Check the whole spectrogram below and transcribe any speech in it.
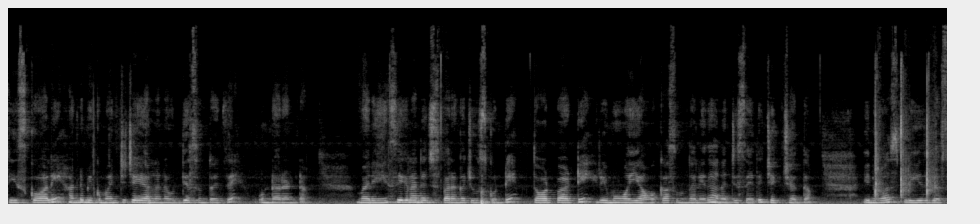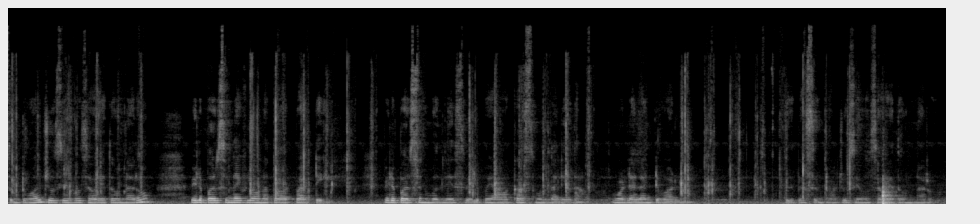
తీసుకోవాలి. అండ్ మీకు మంచి చేయాలన్న ఉద్దేశంతో అయితే ఉన్నారంట. మరి సిగల్ ఎనర్జీస్ పరంగా చూసుకుంటే థర్డ్ పార్టీ రిమూవ్ అయ్యే అవకాశం ఉందా లేదా ఎనర్జీస్ అయితే చెక్ చేద్దాం. యూనివర్స్ ప్లీజ్ బ్లెస్సింగ్ టు వాళ్ళు చూసే ఎవరైతే ఉన్నారో వీళ్ళ పర్సనల్ లైఫ్లో ఉన్న థర్డ్ పార్టీ వీళ్ళ పర్సన్ వదిలేసి వెళ్ళిపోయే అవకాశం ఉందా లేదా? వాళ్ళు ఎలాంటి వాళ్ళు? ప్రెసెంట్ వాళ్ళు చూసే ఎవరైతే ఉన్నారు.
